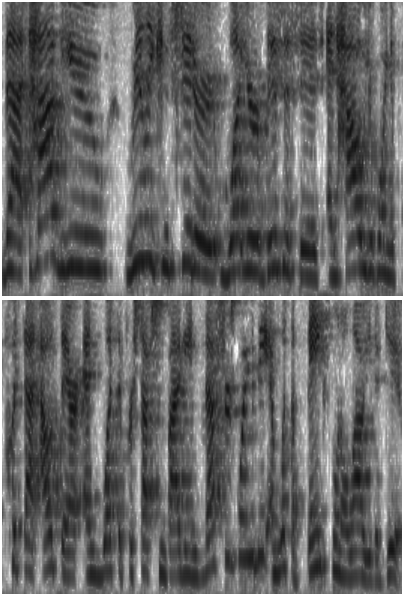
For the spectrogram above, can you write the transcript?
that have you really considered what your business is and how you're going to put that out there and what the perception by the investor is going to be and what the bank's going to allow you to do.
